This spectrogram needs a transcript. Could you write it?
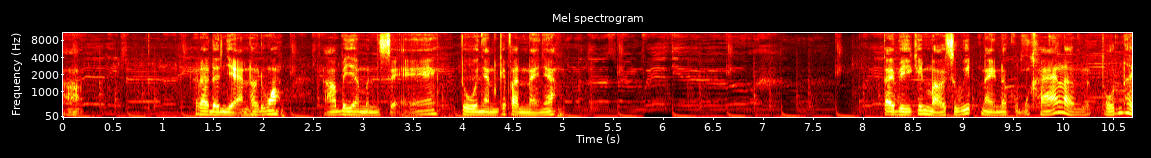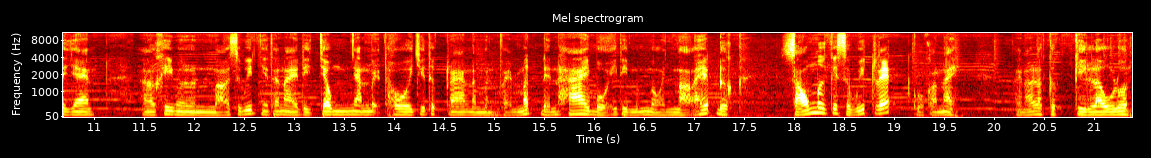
Đó. rất là đơn giản thôi đúng không? Đó bây giờ mình sẽ tua nhanh cái phần này nhé tại vì cái mở switch này nó cũng khá là tốn thời gian. À, khi mà mình mở switch như thế này thì trông nhanh vậy thôi chứ thực ra là mình phải mất đến hai buổi thì mới mình mở hết được 60 cái switch red của con này. Phải nói là cực kỳ lâu luôn.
